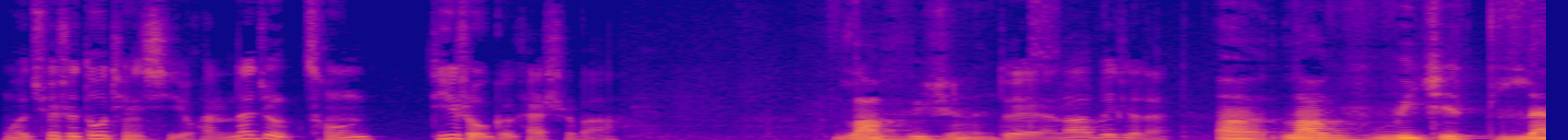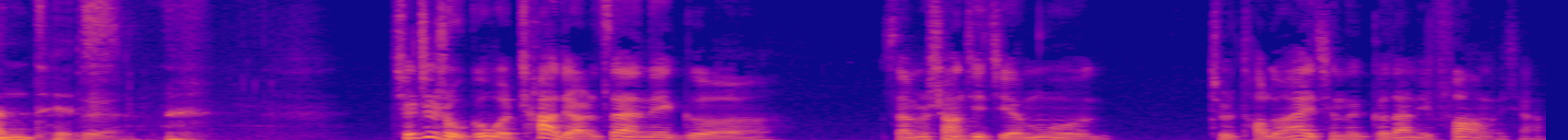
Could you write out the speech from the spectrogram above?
我确实都挺喜欢，那就从第一首歌开始吧。Love Vigilant，对，Love Vigilant。呃，Love Vigilantes，对，其实这首歌我差点在那个咱们上期节目就是讨论爱情的歌单里放了一下，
